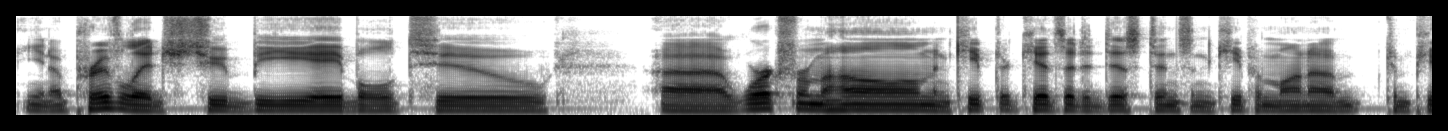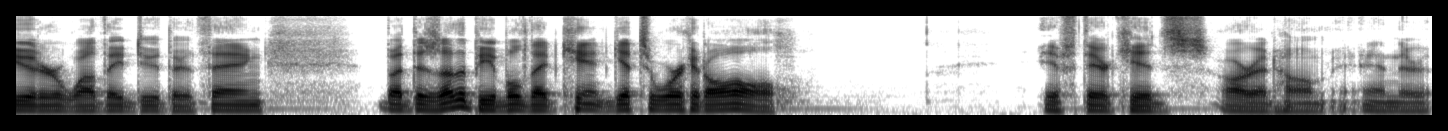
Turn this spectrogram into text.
you know privilege to be able to uh, work from home and keep their kids at a distance and keep them on a computer while they do their thing. But there's other people that can't get to work at all if their kids are at home. And they're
